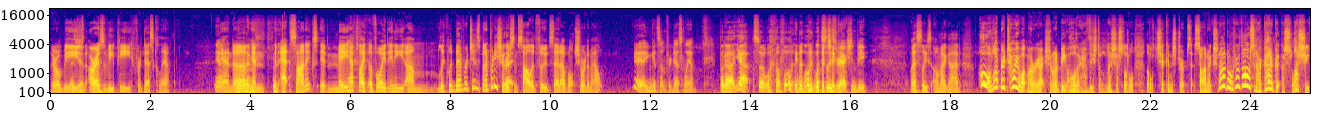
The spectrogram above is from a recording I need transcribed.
There will be It's an RSVP for desk lamp. Yeah. And you know uh, I mean? and and at Sonics, it may have to like avoid any um liquid beverages, but I'm pretty sure there's some solid foods that uh, won't short them out. Yeah, yeah, you can get something for desk lamp. But uh, yeah, so what would, The- what would the- the Wesley's chicken. reaction be? Wesley's, oh my god. Oh, let me tell you what my reaction would be. Oh, they have these delicious little little chicken strips at Sonic's, and I'd order those, and I gotta get the slushy.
